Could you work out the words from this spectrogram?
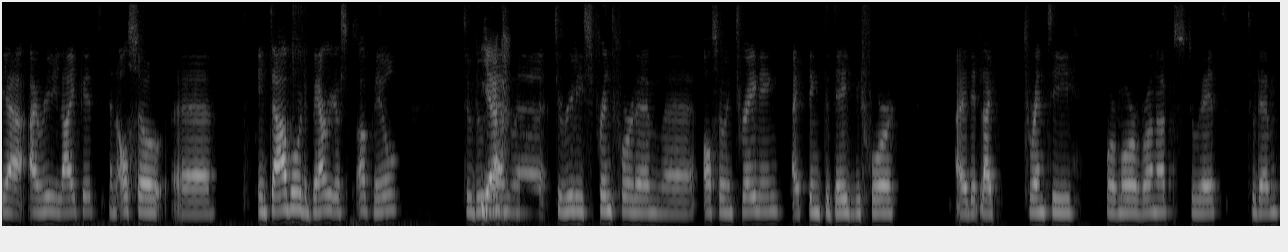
yeah I really like it and also uh, in Tabor the barriers uphill to do yeah. them uh, to really sprint for them uh, also in training i think the day before i did like 20 or more run-ups to it to them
